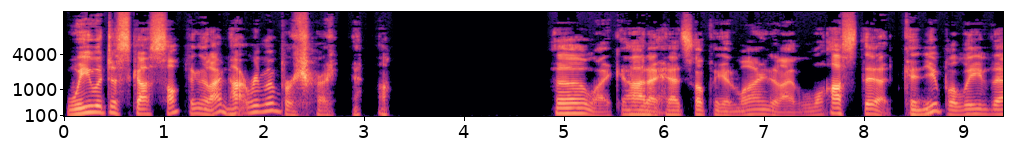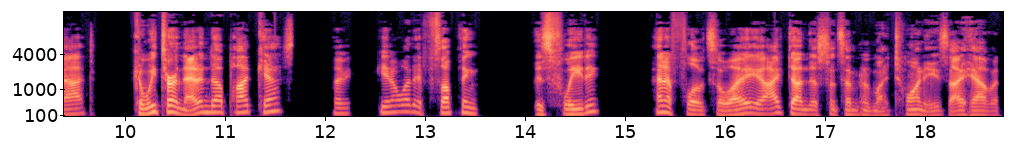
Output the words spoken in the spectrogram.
we would discuss something that I'm not remembering right now. Oh my God, I had something in mind and I lost it. Can you believe that? Can we turn that into a podcast? I mean, you know what? If something is fleeting and it floats away, I've done this since I'm in my 20s. I haven't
